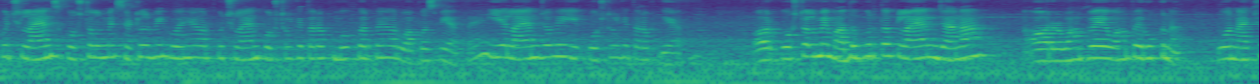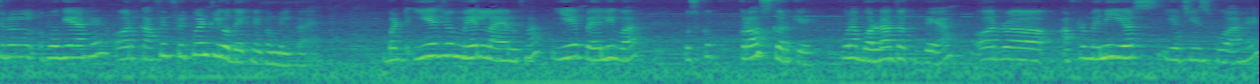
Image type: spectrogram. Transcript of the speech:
कुछ लायंस कोस्टल में सेटल भी हुए हैं और कुछ लायन कोस्टल की तरफ मूव करते हैं और वापस भी आते हैं ये लायन जो है ये कोस्टल की तरफ गया था और कोस्टल में माधोपुर तक लायन जाना और वहाँ पे वहाँ पे रुकना वो नेचुरल हो गया है और काफ़ी फ्रिक्वेंटली वो देखने को मिलता है बट ये जो मेल लायन था ये पहली बार उसको क्रॉस करके पूरा बर्डा तक गया और आफ्टर मेनी इयर्स ये चीज़ हुआ है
